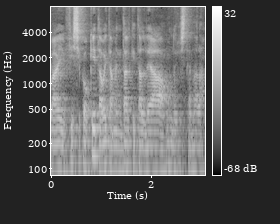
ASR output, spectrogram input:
bai fisikoki eta baita mentalki taldea ondo iristen dela.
